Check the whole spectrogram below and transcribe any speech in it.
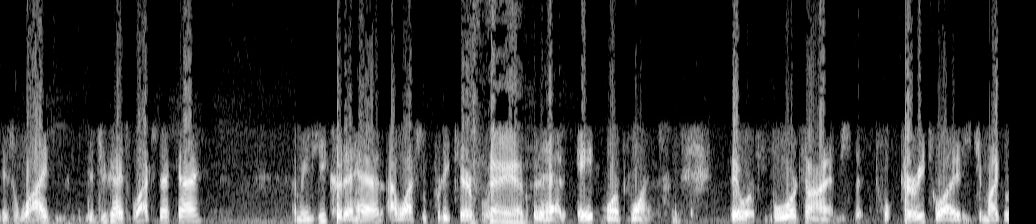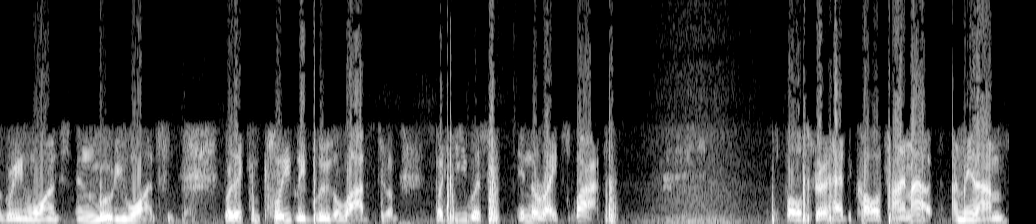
is Wiseman. Did you guys watch that guy? I mean, he could have had. I watched it pretty carefully. Man. He could have had eight more points. There were four times that Curry twice, Michael Green once, and Moody once, where they completely blew the lobs to him. But he was in the right spot. Spoelstra had to call a timeout. I mean, I'm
